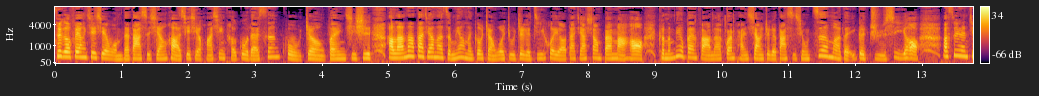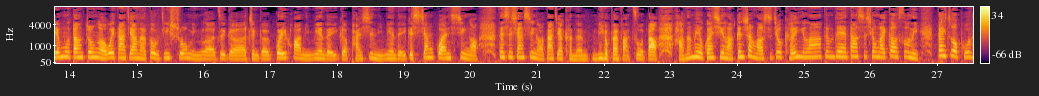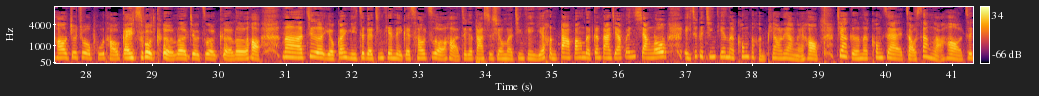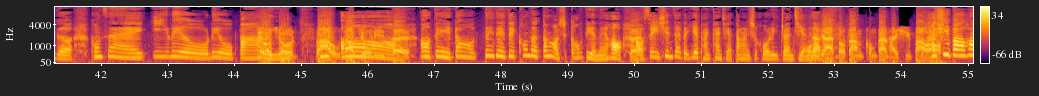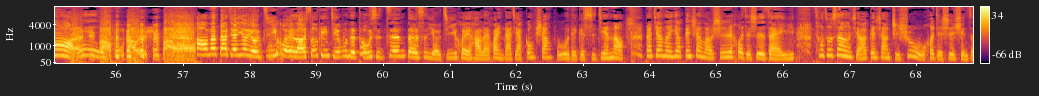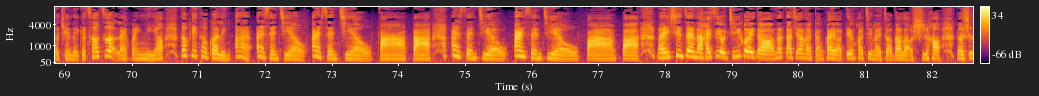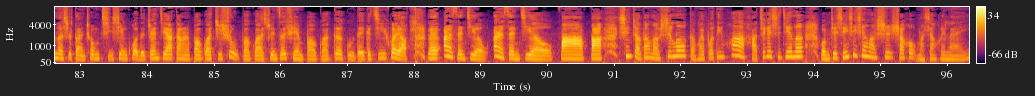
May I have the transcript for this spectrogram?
这个非常谢谢我们的大师兄哈，谢谢华信投顾的孙谷正分析师。好了，那大家呢怎么样能够掌握住这个机会哦？大家上班嘛哈，可能没有办法呢，观盘像这个大师兄这么的一个仔细哈。啊，虽然节目当中啊为大家呢都已经说明了这个整个规划里面的一个盘势里面的一个相关性哦，但是相信哦大家可能没有办法做到。好，那没有关系了，跟上老师就可以啦，对不对？大师兄来。告诉你，该做葡萄就做葡萄，该做可乐就做可乐哈。那这个有关于这个今天的一个操作哈，这个大师兄呢今天也很大方的跟大家分享喽。哎，这个今天呢空的很漂亮哎哈，价格呢空在早上了哈，这个空在一六六八六九八五到九零对哦对到对对对空的刚好是高点呢哈。好，所以现在的夜盘看起来当然是获利赚钱的。我们现在手上空单还续报哦，还续报哈，续报葡萄也续报哦。好，那大家又有机会了，收听节目的同时真的是有机会。好，来欢迎大家工商服务的一个时间呢，大家呢要跟上老师，或者是在于操作上想要跟上指数或者是选择权的一个操作，来欢迎你哦，都可以透过零二二三九二三九八八二三九二三九八八来，现在呢还是有机会的，那大家呢赶快有电话进来找到老师哈，老师呢是短冲期现货的专家，当然包括指数、包括选择权、包括个股的一个机会哦，来二三九二三九八八，先找到老师喽，赶快拨电话。好，这个时间呢，我们就先谢谢老师，稍后马上回来。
